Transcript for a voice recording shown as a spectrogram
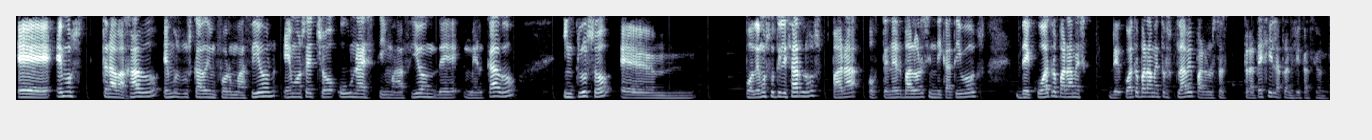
eh, hemos trabajado, hemos buscado información, hemos hecho una estimación de mercado, incluso em, podemos utilizarlos para obtener valores indicativos de cuatro, parámetros, de cuatro parámetros clave para nuestra estrategia y la planificación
